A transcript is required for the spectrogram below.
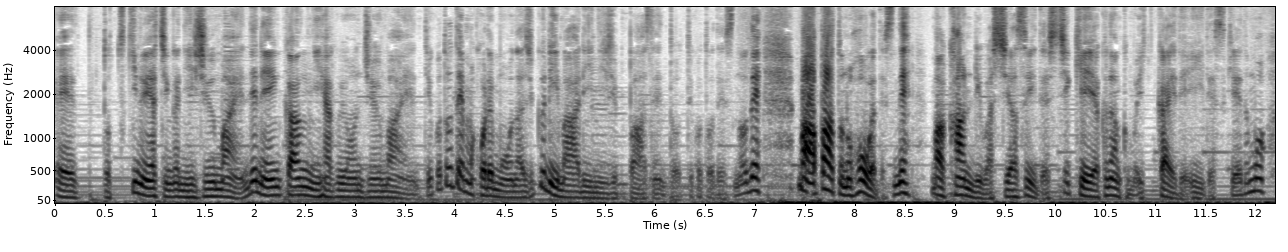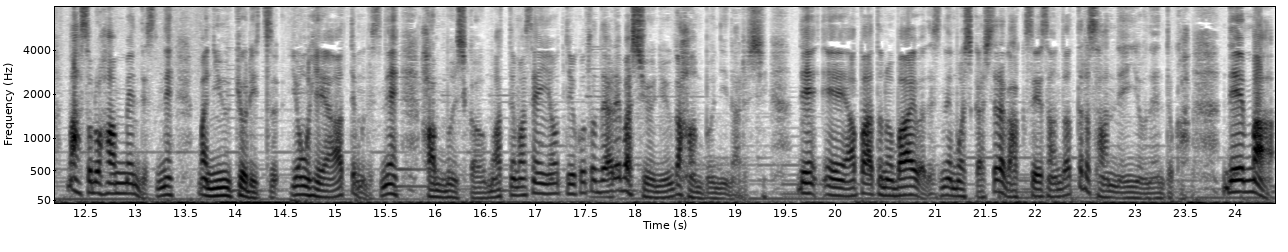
えっ、ー、と、月の家賃が20万円で、年間240万円ということで、まあ、これも同じく利回り20%ってことですので、まあ、アパートの方がですね、まあ、管理はしやすいですし契約なんかも1回でいいですけれどもまあその反面ですね、まあ、入居率4部屋あってもですね半分しか埋まってませんよということであれば収入が半分になるしで、えー、アパートの場合はですねもしかしたら学生さんだったら3年4年とかでま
